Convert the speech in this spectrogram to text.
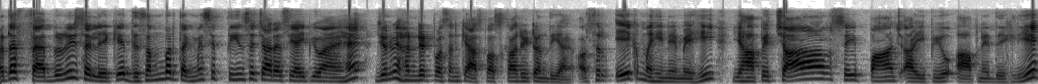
मतलब फेब्रवरी से लेके दिसंबर तक में सिर्फ़ तीन से चार ऐसे आईपीओ आए हैं, जिन्होंने हंड्रेड परसेंट के आसपास का रिटर्न दिया है। और सिर्फ़ एक महीने में ही यहाँ पे चार से पाँच आईपीओ आपने देख लिए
